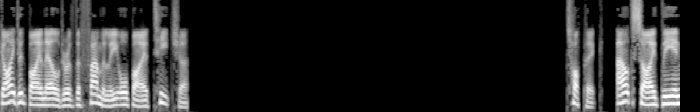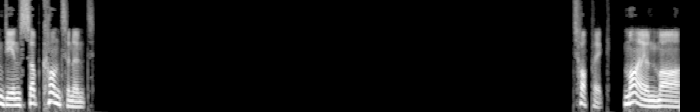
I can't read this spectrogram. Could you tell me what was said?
guided by an elder of the family or by a teacher. Topic: Outside the Indian subcontinent. Myanmar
